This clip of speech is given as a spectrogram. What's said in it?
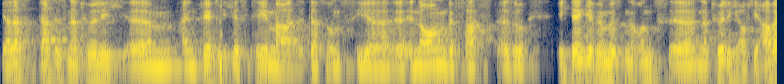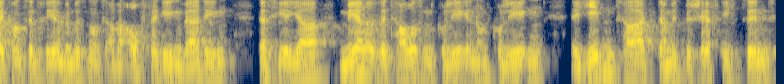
Ja, das, das ist natürlich ähm, ein wirkliches Thema, das uns hier äh, enorm befasst. Also ich denke, wir müssen uns äh, natürlich auf die Arbeit konzentrieren. Wir müssen uns aber auch vergegenwärtigen, dass hier ja mehrere tausend Kolleginnen und Kollegen äh, jeden Tag damit beschäftigt sind,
